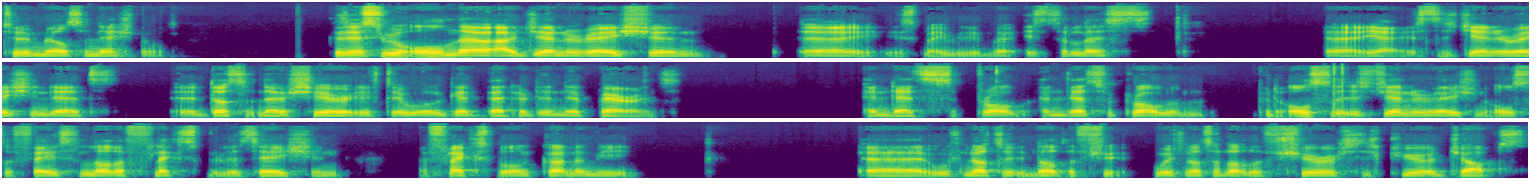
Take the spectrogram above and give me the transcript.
to the multinationals. Because as we all know, our generation uh, is maybe the, it's the less, uh, yeah, it's the generation that doesn't know sure if they will get better than their parents, and that's a problem. And that's a problem. But also, this generation also face a lot of flexibilization, a flexible economy, uh, with not a lot of with not a lot of sure, secure jobs.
